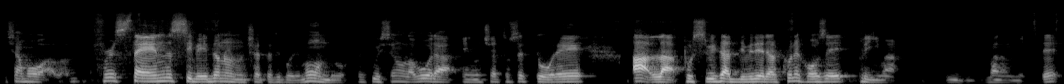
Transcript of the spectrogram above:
diciamo, first hand si vedono in un certo tipo di mondo. Per cui se uno lavora in un certo settore ha la possibilità di vedere alcune cose prima, banalmente.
